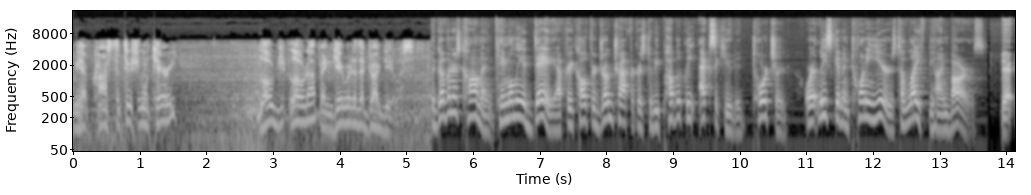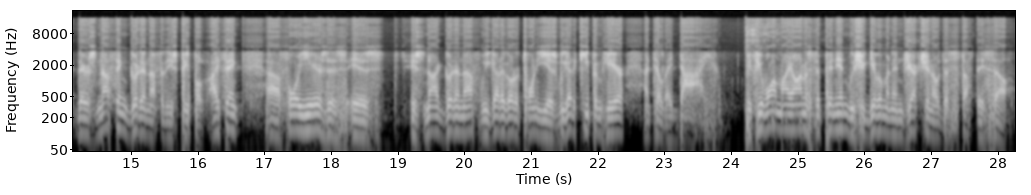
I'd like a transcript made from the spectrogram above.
we have constitutional carry. Load, load up and get rid of the drug dealers. The governor's comment came only a day after he called for drug traffickers to be publicly executed, tortured, or at least given 20 years to life behind bars. There, there's nothing good enough for these people. I think uh, four years is is is not good enough. We got to go to 20 years. We got to keep them here until they die. If you want my honest opinion, we should give them an injection of the stuff they sell.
